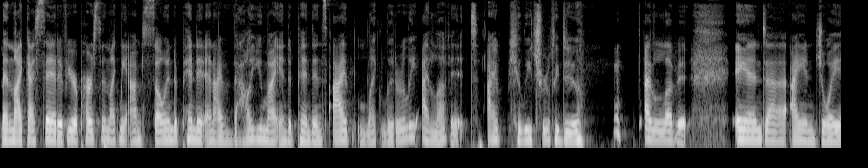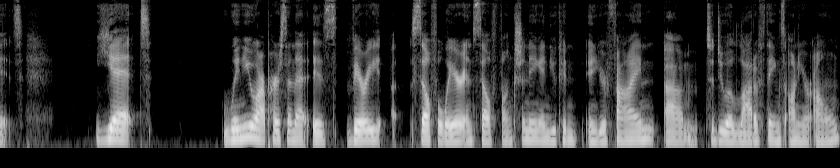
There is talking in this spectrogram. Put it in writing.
and like I said, if you're a person like me, I'm so independent and I value my independence. I like literally, I love it. I really, truly do. I love it. And uh, I enjoy it. Yet, when you are a person that is very uh, self-aware and self-functioning and you can and you're fine um, to do a lot of things on your own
